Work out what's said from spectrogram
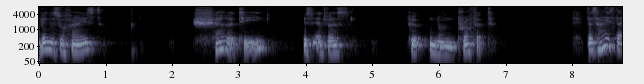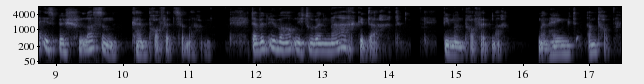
wenn es so heißt, Charity ist etwas für Non-Profit. Das heißt, da ist beschlossen, kein Profit zu machen. Da wird überhaupt nicht drüber nachgedacht, wie man Profit macht. Man hängt am Tropf.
